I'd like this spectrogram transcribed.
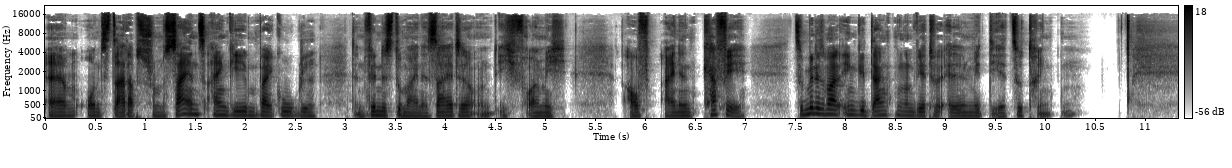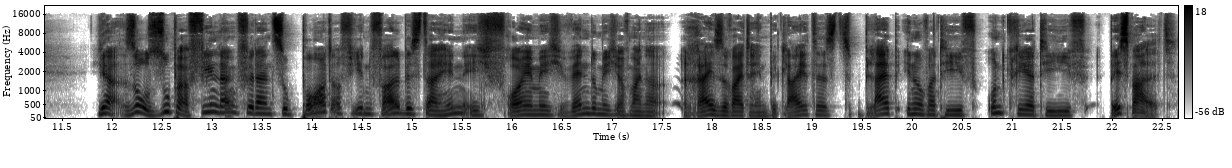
ähm, und Startups from Science eingeben bei Google. Dann findest du meine Seite und ich freue mich auf einen Kaffee. Zumindest mal in Gedanken und virtuell mit dir zu trinken. Ja, so, super. Vielen Dank für deinen Support auf jeden Fall. Bis dahin, ich freue mich, wenn du mich auf meiner Reise weiterhin begleitest. Bleib innovativ und kreativ. Bis bald.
